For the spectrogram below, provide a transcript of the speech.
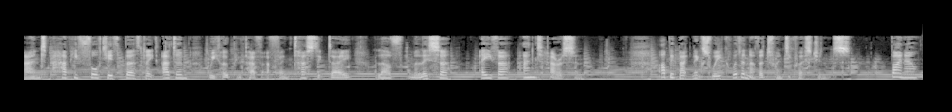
And happy 40th birthday, Adam. We hope you have a fantastic day. Love, Melissa, Ava, and Harrison. I'll be back next week with another 20 questions. Bye now.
